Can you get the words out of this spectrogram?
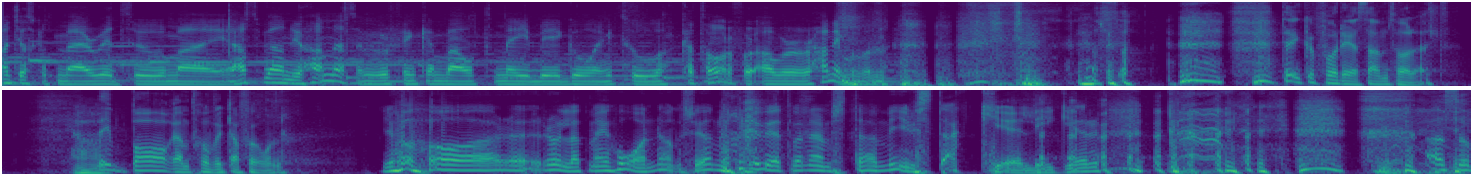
I just got married to my husband Johannes, and we were thinking about maybe going to Qatar for our honeymoon. Tänk att få det samtalet. Det är bara en provokation. Jag har rullat mig i honung så jag undrar om du vet var närmsta myrstack ligger. alltså,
